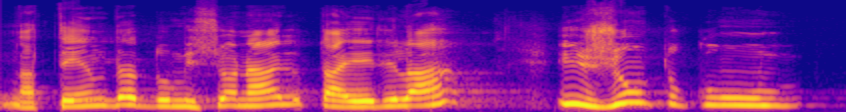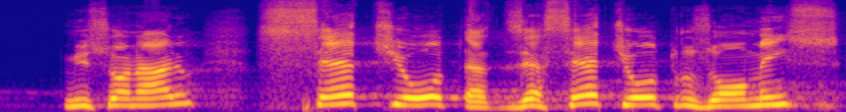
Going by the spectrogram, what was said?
na tenda do missionário, está ele lá, e junto com o missionário, sete, 17 outros homens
